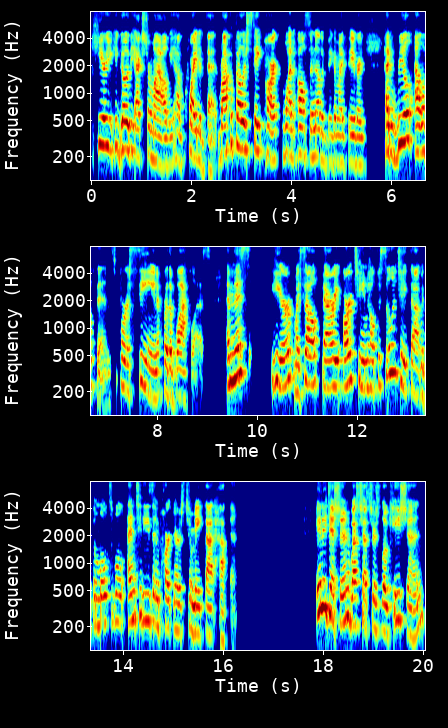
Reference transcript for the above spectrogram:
here you could go the extra mile. We have quite a bit. Rockefeller State Park, one also another big of my favorite, had real elephants for a scene for the blacklist. And this here, myself, Barry, our team helped facilitate that with the multiple entities and partners to make that happen. In addition, Westchester's location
